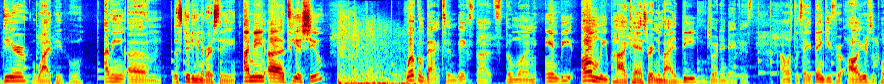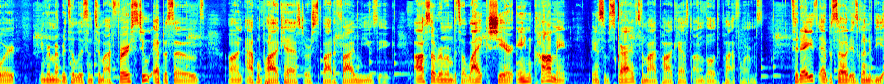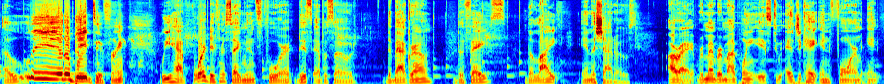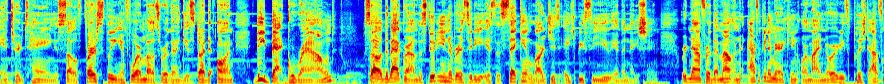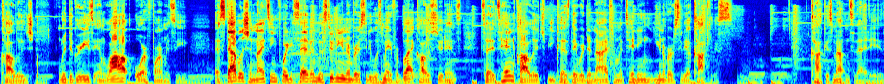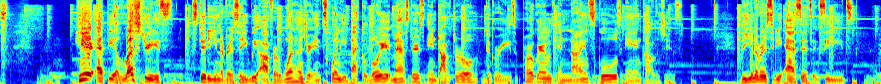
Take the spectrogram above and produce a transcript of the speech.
Dear white people, I mean, um, the Student University, I mean, uh, TSU. Welcome back to Mixed Thoughts, the one and the only podcast written by the Jourdan Davis. I want to say thank you for all your support and remember to listen to my first two episodes on Apple Podcast or Spotify Music. Also, remember to like, share, and comment and subscribe to my podcast on both platforms. Today's episode is going to be a little bit different. We have four different segments for this episode the background, the face, the light, and the shadows. All right, remember, my point is to educate, inform, and entertain. So, firstly and foremost, we're going to get started on the background. So, the background the Student University is the second largest HBCU in the nation, renowned for the amount of African American or minorities pushed out of college with degrees in law or pharmacy. Established in 1947, the Student University was made for black college students to attend college because they were denied from attending University of Caucasus. Caucasus Mountains, that is. Here at the illustrious Student University, we offer 120 baccalaureate, master's, and doctoral degrees programs in nine schools and colleges. The university assets exceeds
